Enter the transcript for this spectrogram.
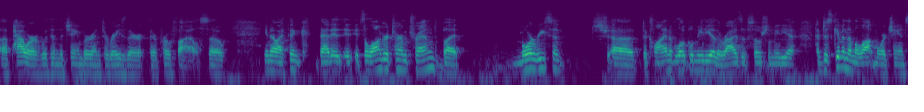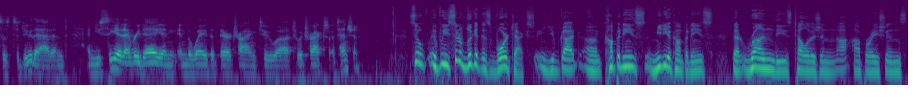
uh, power within the chamber and to raise their their profile. So, you know, I think that it, it's a longer term trend, but more recent uh, decline of local media, the rise of social media, have just given them a lot more chances to do that, and and you see it every day in in the way that they're trying to uh, to attract attention. So if we sort of look at this vortex, you've got uh, companies, media companies that run these television operations.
